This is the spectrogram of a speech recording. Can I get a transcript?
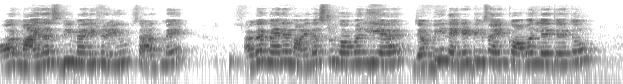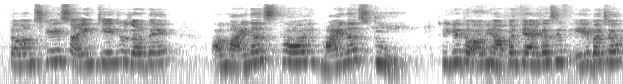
और माइनस भी मैं लिख रही हूँ साथ में। अगर मैंने माइनस टू कॉमन लिया है, जब भी नेगेटिव साइन कॉमन लेते हैं तो टर्म्स के साइन चेंज हो जाते हैं। अब माइनस था माइनस टू ठीक है? तो अब यहाँ पर क्या आएगा? सिर्फ़ ए बचा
